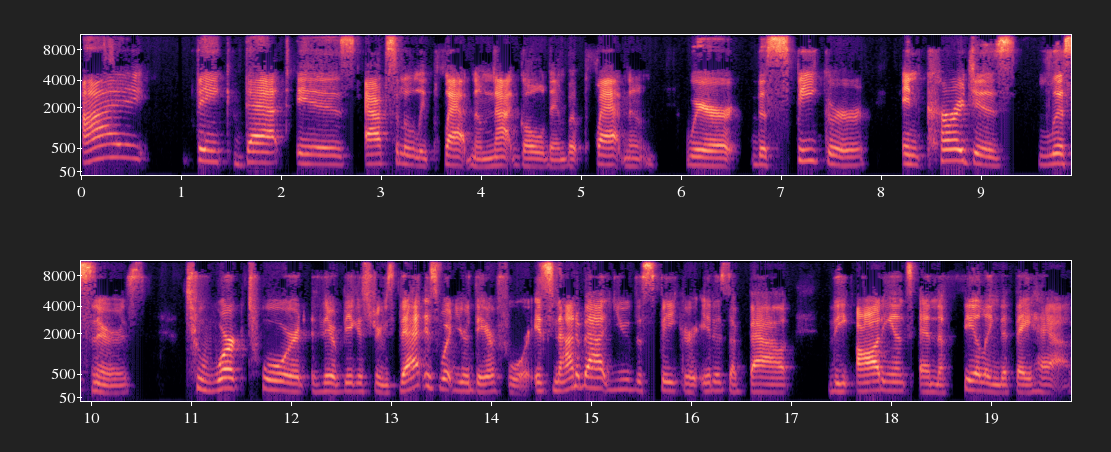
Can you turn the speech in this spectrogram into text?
I think that is absolutely platinum, not golden, but platinum, where the speaker encourages listeners to work toward their biggest dreams. That is what you're there for. It's not about you, the speaker, it is about the audience and the feeling that they have.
